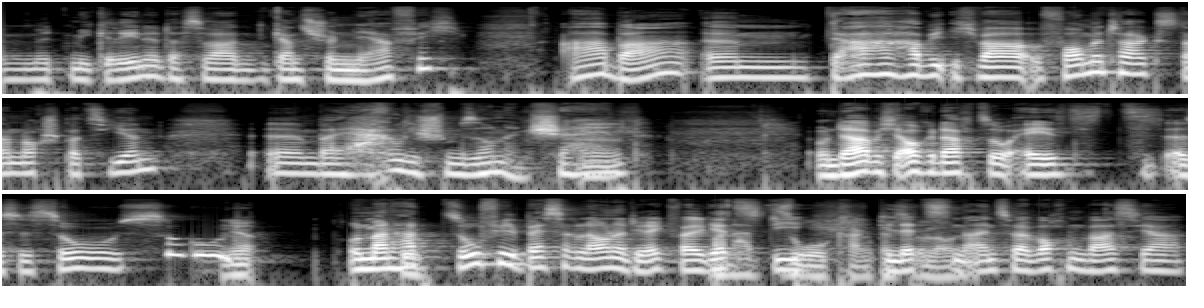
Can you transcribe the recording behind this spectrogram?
mit Migräne. Das war ganz schön nervig. Aber ähm, da habe ich, ich war vormittags dann noch spazieren ähm, bei herrlichem Sonnenschein. Mhm. Und da habe ich auch gedacht, so, ey, es, es ist so, so gut. Ja. Und man hat so viel bessere Laune direkt, weil Man jetzt die, so die letzten Laune. ein, zwei Wochen war es ja,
